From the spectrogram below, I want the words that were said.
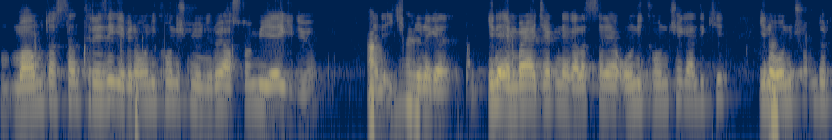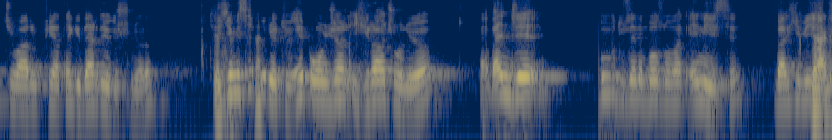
Mahmut Aslan Trezeguet bile 12-13 milyon euroya Aston Villa'ya gidiyor. Yani 2 Aynen. milyona gel. Yine Mbaye Cagne Galatasaray'a 12-13'e geldi ki yine 13-14 civarı bir fiyata gider diye düşünüyorum. Ligimiz hep Kesinlikle. üretiyor. Hep oyuncular ihraç oluyor. Ya bence bu düzeni bozmamak en iyisi. Belki bir Yani-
